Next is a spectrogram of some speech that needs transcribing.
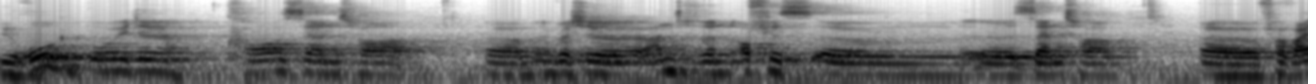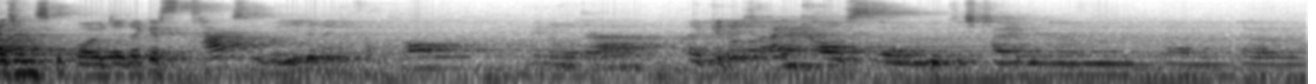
Bürogebäude, Callcenter, äh, irgendwelche anderen Office-Center, ähm, äh, äh, Verwaltungsgebäude. Da gibt es tagsüber jede Menge Verbrauch. Äh, genauso Einkaufsmöglichkeiten, ähm, ähm,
